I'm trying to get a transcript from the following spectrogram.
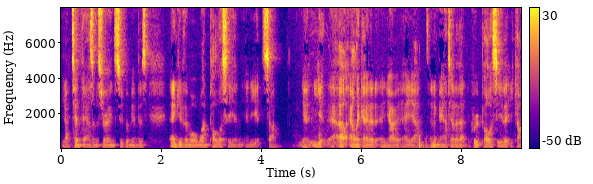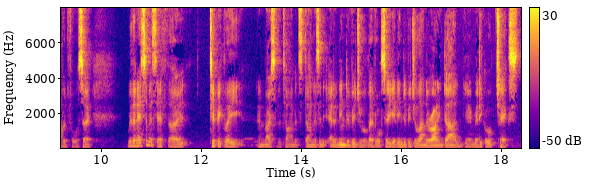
you know, 10,000 Australian Super members and give them all one policy and, and you get some, you know, you get allocated, you know, a, um, an amount out of that group policy that you're covered for. So with an SMSF, though, typically and most of the time it's done as an, at an individual level. So you get individual underwriting done, you know, medical checks,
